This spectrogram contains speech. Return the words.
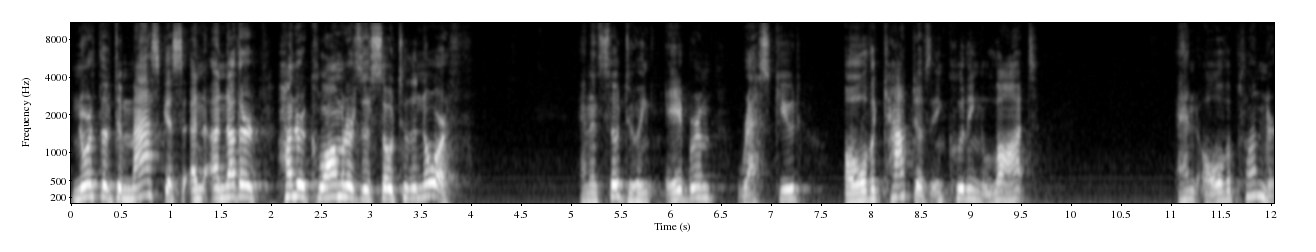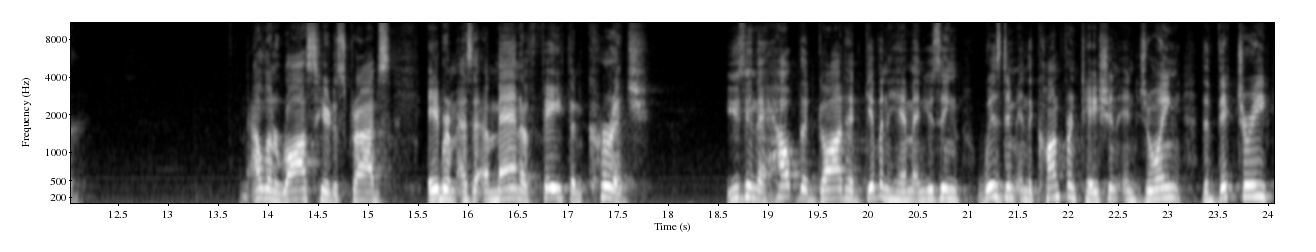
north of Damascus, and another 100 kilometers or so to the north. And in so doing, Abram rescued all the captives, including Lot and all the plunder. And Allen Ross here describes Abram as a man of faith and courage, using the help that God had given him and using wisdom in the confrontation, enjoying the victory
